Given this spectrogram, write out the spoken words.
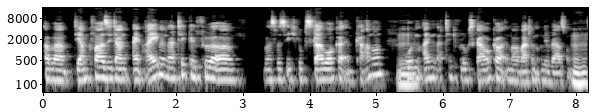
aber die haben quasi dann einen eigenen Artikel für, äh, was weiß ich, Luke Skywalker im Kanon Mhm. und einen eigenen Artikel für Luke Skywalker im erweiterten Universum. Mhm.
